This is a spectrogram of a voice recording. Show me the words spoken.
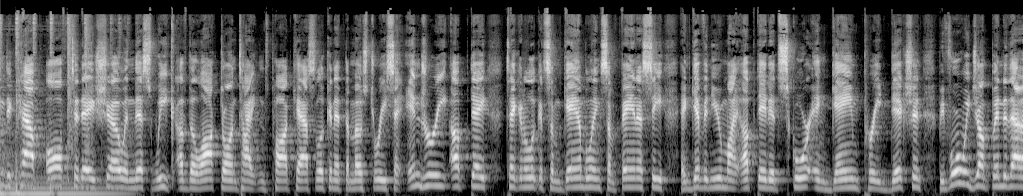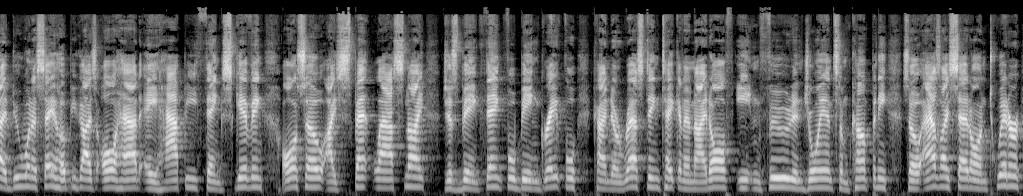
Going to cap off today's show and this week of the Locked On Titans podcast, looking at the most recent injury update, taking a look at some gambling, some fantasy, and giving you my updated score and game prediction. Before we jump into that, I do want to say, hope you guys all had a happy Thanksgiving. Also, I spent last night just being thankful, being grateful, kind of resting, taking a night off, eating food, enjoying some company. So, as I said on Twitter,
